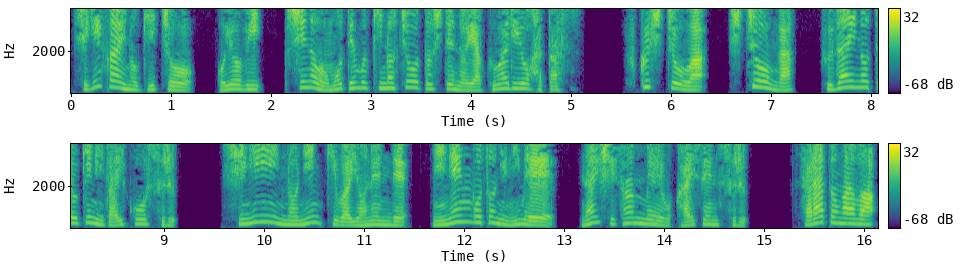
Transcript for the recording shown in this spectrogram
市議会の議長及び市の表向きの長としての役割を果たす。副市長は市長が不在の時に代行する。市議員の任期は4年で2年ごとに2名、ないし3名を改選する。サラトガは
